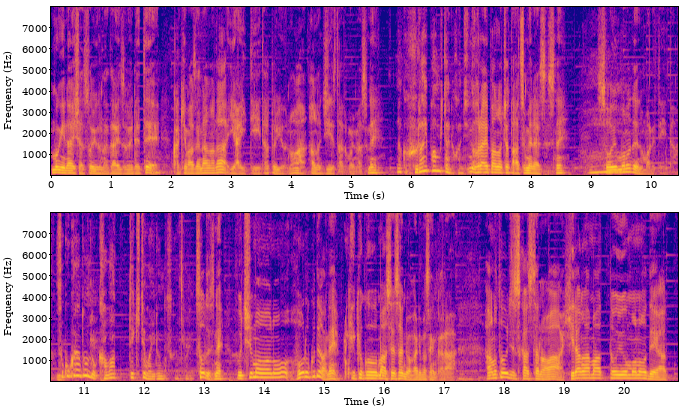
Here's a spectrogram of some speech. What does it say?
麦ないしはそういうふうな大豆を入れてかき混ぜながら焼いていたというのはあの事実だと思いますね。なんかフライパンみたいな感じフライパンのちょっと厚めのやつですね。そういうもので飲まれていた。そこからどんどん変わってきてはいるんですかそうですね。うちもあの宝禄ではね結局まあ生産量分かりませんからあの当時使ってたのは平釜というものであって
